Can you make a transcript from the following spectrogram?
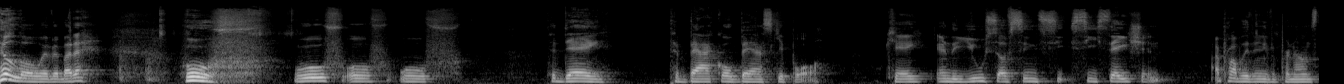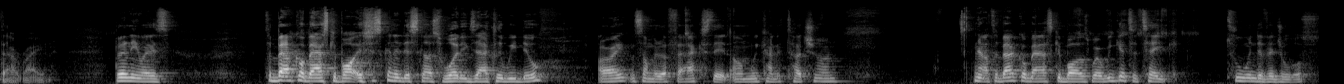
Hello, everybody. Oof, oof, oof, oof. Today, tobacco basketball, okay, and the use of cessation. I probably didn't even pronounce that right. But, anyways, tobacco basketball is just going to discuss what exactly we do, all right, and some of the facts that um, we kind of touch on. Now, tobacco basketball is where we get to take two individuals,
